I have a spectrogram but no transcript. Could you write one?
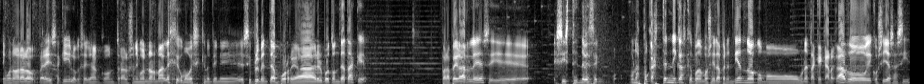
Y bueno, ahora lo veréis aquí, lo que sería contra los enemigos normales, que como veis que no tiene simplemente aporrear el botón de ataque para pegarles y existen de vez en unas pocas técnicas que podemos ir aprendiendo, como un ataque cargado y cosillas así,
